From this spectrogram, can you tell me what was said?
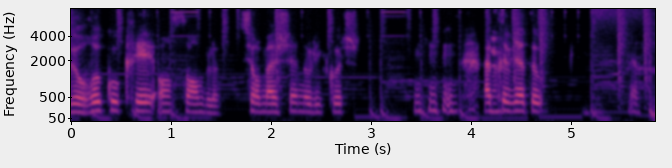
de reco-créer ensemble sur ma chaîne Holy Coach. à très bientôt. Merci.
